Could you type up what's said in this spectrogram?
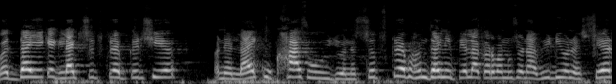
બધા એક એક લાઈક સબસ્ક્રાઇબ કરશે અને લાઈક ખાસ હોવી જોઈએ અને સબસ્ક્રાઇબ હંધાઈની પહેલાં કરવાનું છે અને આ વિડીયોને શેર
